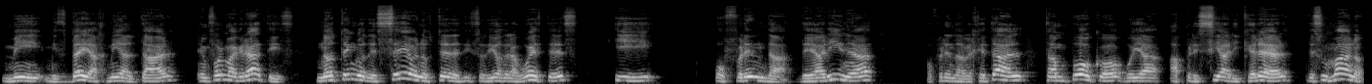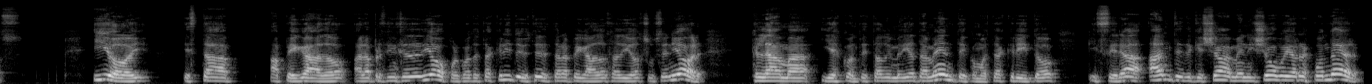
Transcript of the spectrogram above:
mi misbeach, mi altar, en forma gratis? No tengo deseo en ustedes, dice Dios de las huestes, y ofrenda de harina, ofrenda vegetal, tampoco voy a apreciar y querer de sus manos. Y hoy está apegado a la presencia de Dios, por cuanto está escrito, y ustedes están apegados a Dios su Señor. Clama y es contestado inmediatamente, como está escrito, y será antes de que llamen y yo voy a responder.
